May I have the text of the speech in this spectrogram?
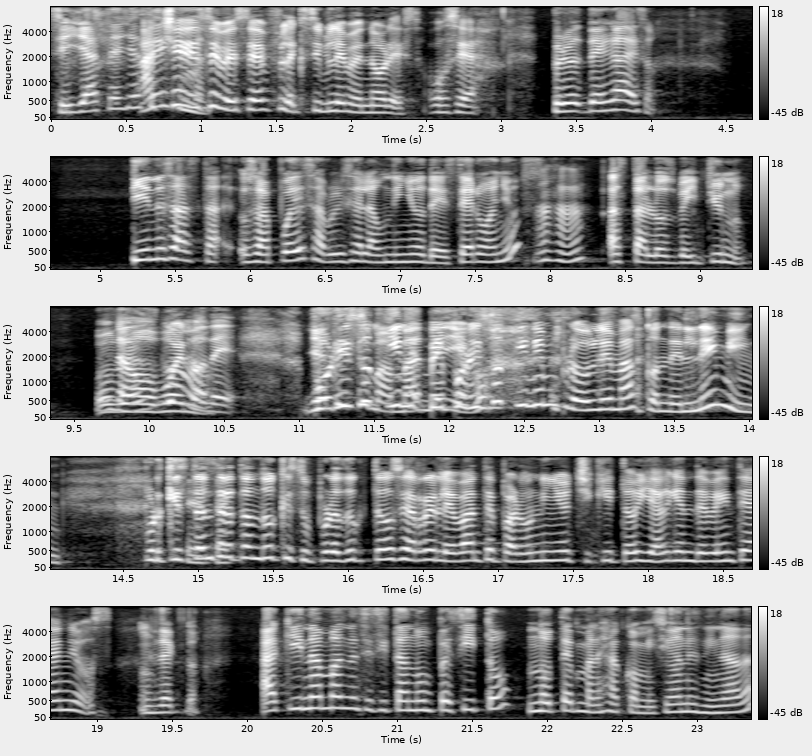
Sí, ya sé, ya sé. HSBC flexible menores, o sea, Pero deja eso. Tienes hasta, o sea, puedes abrírsela a un niño de cero años Ujú. hasta los 21. O sea, No, es como bueno. de, por eso, tiene- ve, por eso tienen problemas con el naming. Porque están Exacto. tratando que su producto sea relevante para un niño chiquito y alguien de 20 años. Exacto. Aquí nada más necesitan un pesito, no te maneja comisiones ni nada.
